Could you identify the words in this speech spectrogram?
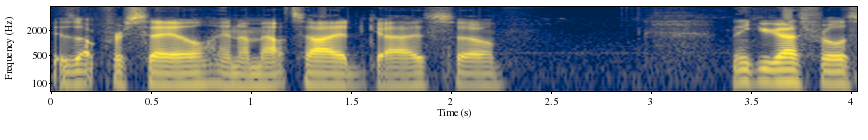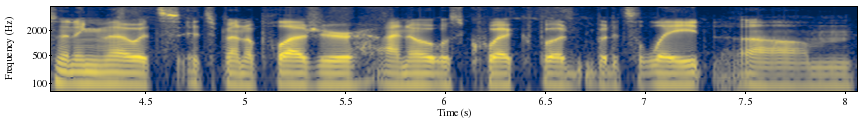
is up for sale, and I'm outside, guys. So thank you guys for listening though. It's it's been a pleasure. I know it was quick but but it's late. Um,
